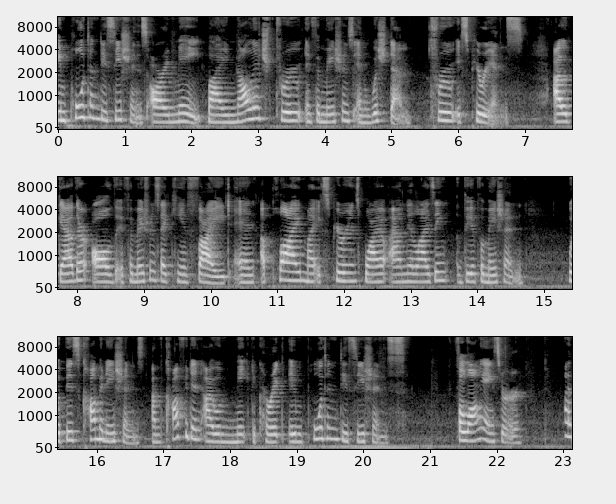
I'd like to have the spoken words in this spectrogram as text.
Important decisions are made by knowledge through information and wisdom through experience. I will gather all the information I can find and apply my experience while analyzing the information. With these combinations, I'm confident I will make the correct important decisions. For long answer, I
